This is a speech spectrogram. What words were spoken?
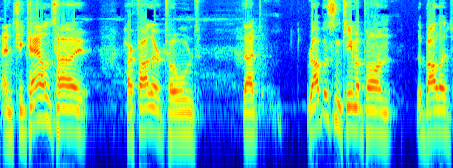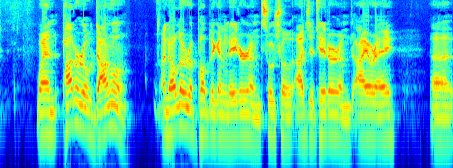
And she tells how her father told that Robeson came upon the ballad when Peadar O'Donnell, another Republican leader and social agitator and IRA uh,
